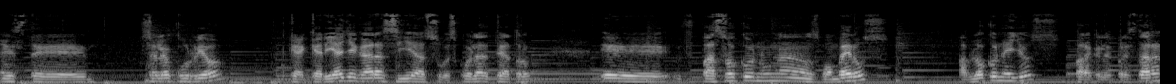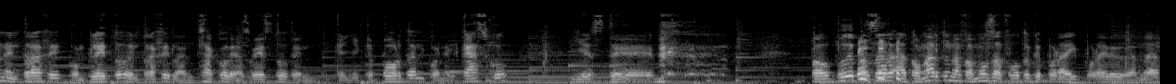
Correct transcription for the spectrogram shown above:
este, se le ocurrió que quería llegar así a su escuela de teatro. Eh, pasó con unos bomberos, habló con ellos para que le prestaran el traje completo, el traje, el saco de asbesto del, que, que portan con el casco. Y este pude pasar a tomarte una famosa foto que por ahí por ahí debe de andar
